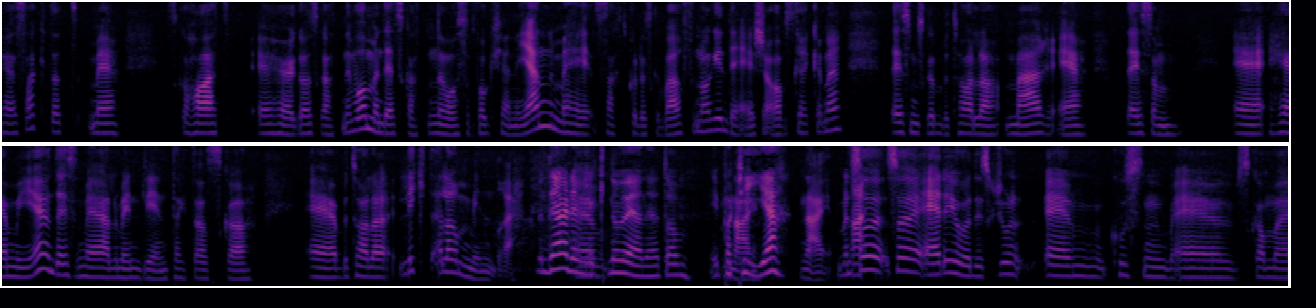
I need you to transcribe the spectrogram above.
har sagt at vi skal ha et høyere skattenivå, men det er et skattenivå som folk kjenner igjen. Vi har sagt hva det skal være for noe. Det er ikke avskrekkende. De som skal betale mer, er de som har mye. De som har alminnelige inntekter, skal eh, betale likt eller mindre. Men det er det vel Eh, ikke noe uenighet om i partiet? Nei. nei. Men Nei. Så, så er det jo diskusjon eh, hvordan eh, skal vi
